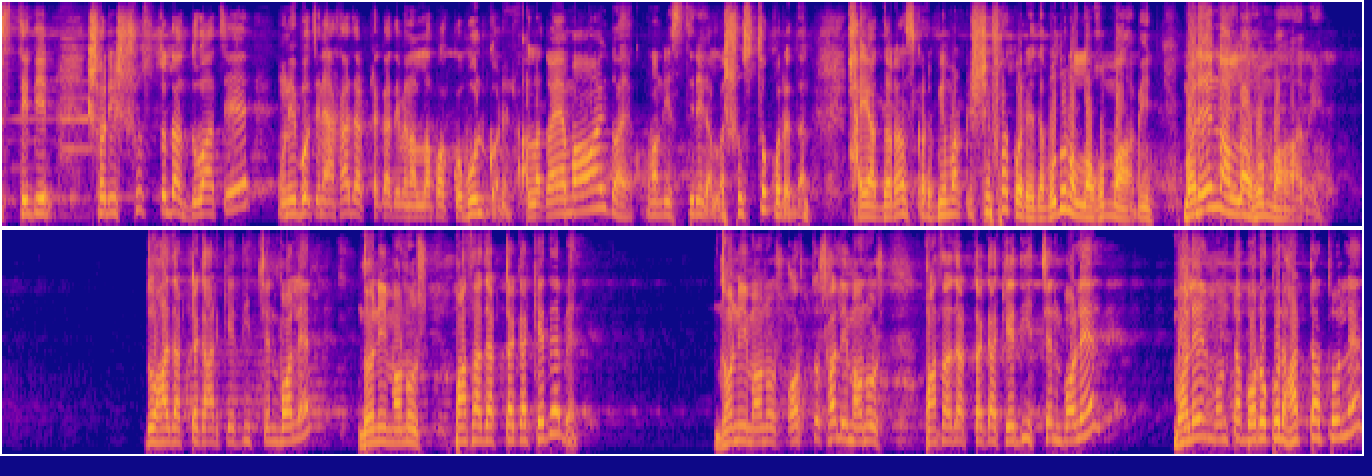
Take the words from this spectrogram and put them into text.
স্ত্রীর শরীর সুস্থতা দোয়াছে উনি বলছেন, এক হাজার টাকা দেবেন, আল্লাহ পাক কবুল করেন। আল্লাহ দয়াময় দয়া। ওনার স্ত্রীকে আল্লাহ সুস্থ করে দেন, হায়াত দারাজ করে, বিমারকে শেফা করে দেন। বলুন আল্লাহ আমিন। বলেন আল্লাহ আমিন। দু হাজার টাকা আর কে দিচ্ছেন বলেন? ধনী মানুষ, পাঁচ হাজার টাকা কে দেবেন? ধনী মানুষ, অর্থশালী মানুষ, পাঁচ হাজার টাকা কে দিচ্ছেন বলেন? বলেন, মনটা বড় করে হাতটা তোলেন।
